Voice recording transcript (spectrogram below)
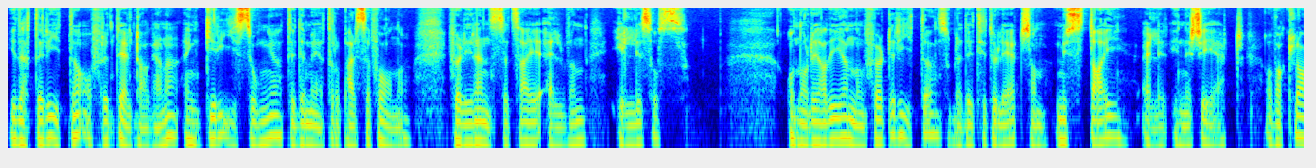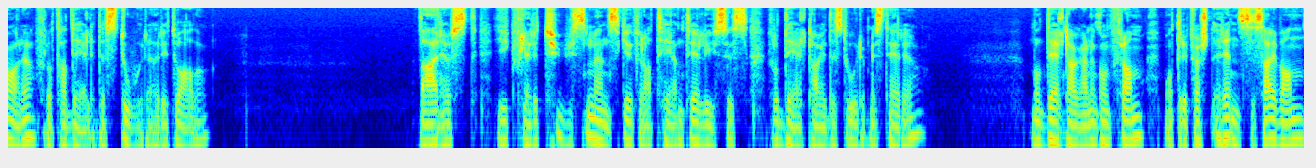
I dette ritet ofret deltakerne en grisunge til Demeter og Persefone før de renset seg i elven Illisos. Og når de hadde gjennomført ritet, så ble de titulert som mystai, eller initiert, og var klare for å ta del i det store ritualet. Hver høst gikk flere tusen mennesker fra Aten til Elysis for å delta i det store mysteriet. Når deltakerne kom fram, måtte de først rense seg i vann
